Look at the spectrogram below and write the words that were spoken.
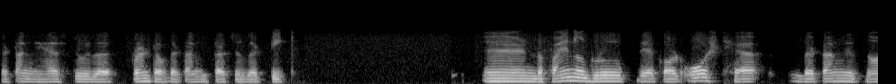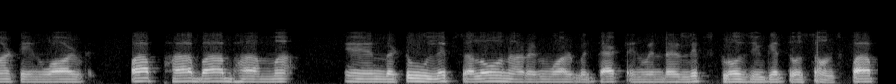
the tongue has to the front of the tongue touches the teeth and the final group they are called oshtha the tongue is not involved. Pa pha ba bha ma. And the two lips alone are involved with that. And when the lips close you get those sounds. Pa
